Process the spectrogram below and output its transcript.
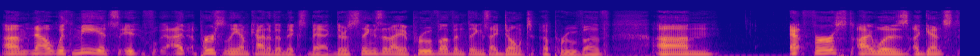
Um, now, with me, it's it I, personally, I'm kind of a mixed bag. There's things that I approve of and things I don't approve of. Um, at first I was against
